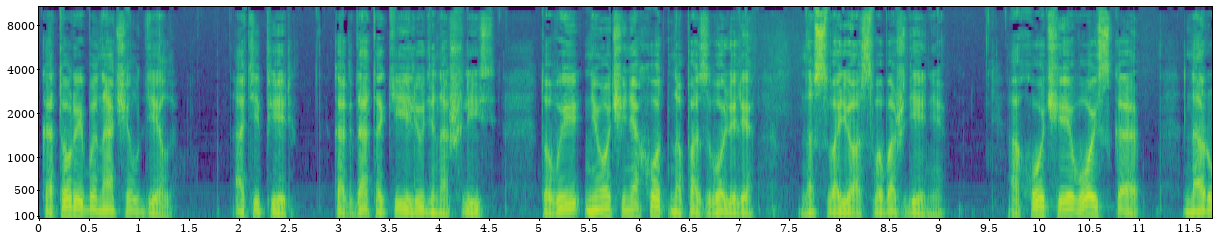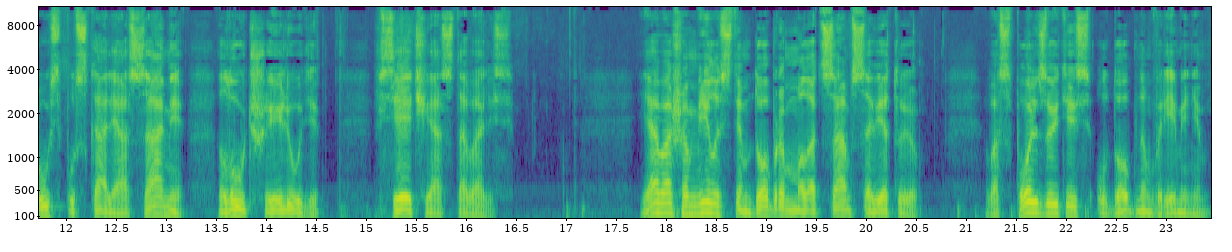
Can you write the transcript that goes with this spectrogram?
который бы начал дело. А теперь, когда такие люди нашлись, то вы не очень охотно позволили на свое освобождение. Охочее войско на Русь пускали, а сами, лучшие люди, все, чьи оставались. Я вашим милостям, добрым молодцам советую, воспользуйтесь удобным временем.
